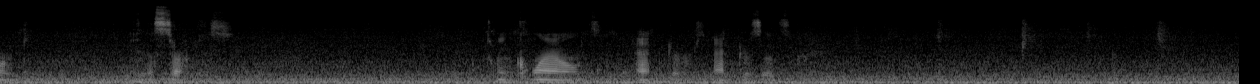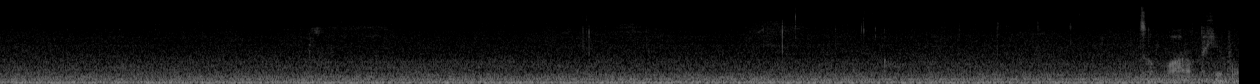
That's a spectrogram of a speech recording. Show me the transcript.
performed in the circus. Between clowns, actors, actresses. It's a lot of people.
